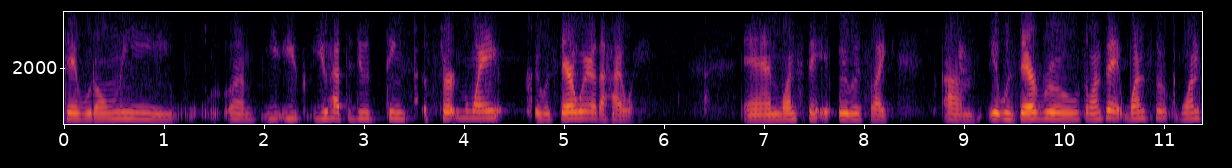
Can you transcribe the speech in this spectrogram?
they would only um you you you had to do things a certain way it was their way or the highway and once they it was like um it was their rules once they once the once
